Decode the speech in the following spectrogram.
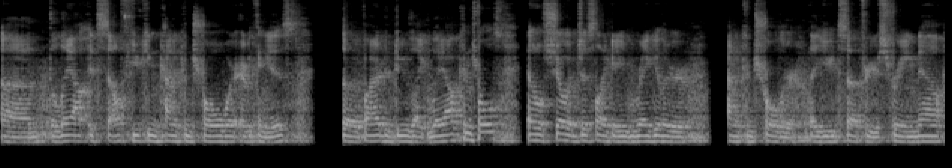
uh, the layout itself. You can kind of control where everything is. So if I were to do like layout controls, it'll show it just like a regular kind of controller that you set up for your screen. Now,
